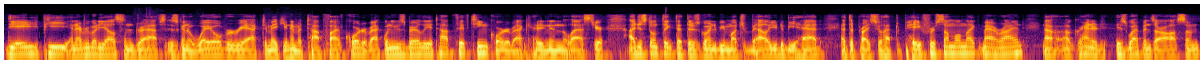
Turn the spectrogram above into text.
the ADP and everybody else in drafts is going to way overreact to making him a top five quarterback when he was barely a top 15 quarterback heading into last year. I just don't think that there's going to be much value to be had at the price you'll have to pay for someone like Matt Ryan. Now, now granted, his weapons are awesome.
